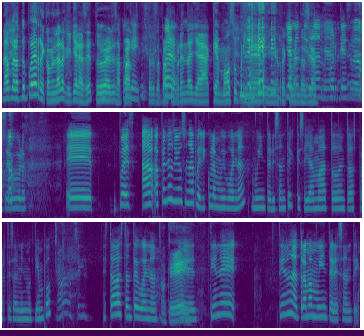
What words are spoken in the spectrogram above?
No, pero tú puedes recomendar lo que quieras, ¿eh? Tú eres aparte. Ok. Tú eres aparte. Bueno. Brenda ya quemó su primer eh, Ya no tiene recomendación. nada mejor que eso, No. de seguro. Eh, pues a- apenas vimos una película muy buena, muy interesante, que se llama Todo en todas partes al mismo tiempo. Ah, sí. Está bastante buena. Ok. Eh, tiene, tiene una trama muy interesante.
